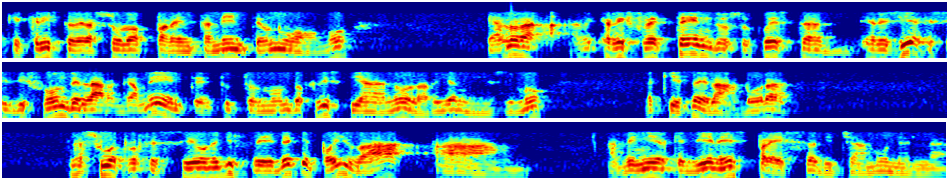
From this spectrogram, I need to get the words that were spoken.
che Cristo era solo apparentemente un uomo, e allora, riflettendo su questa eresia che si diffonde largamente in tutto il mondo cristiano, l'arianesimo, la Chiesa elabora la sua professione di fede che poi va a, a venire, che viene espressa, diciamo, nel,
